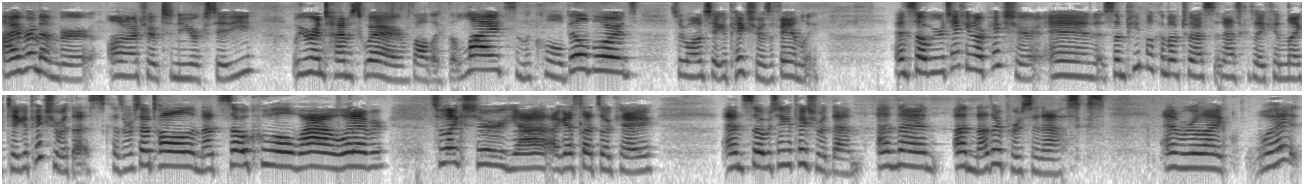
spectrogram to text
I remember on our trip to New York City, we were in Times Square with all like the lights and the cool billboards, so we wanted to take a picture as a family. And so we were taking our picture, and some people come up to us and ask if they can like take a picture with us because we're so tall and that's so cool. Wow, whatever. So we're like, sure, yeah, I guess that's okay. And so we take a picture with them, and then another person asks, and we're like, what?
